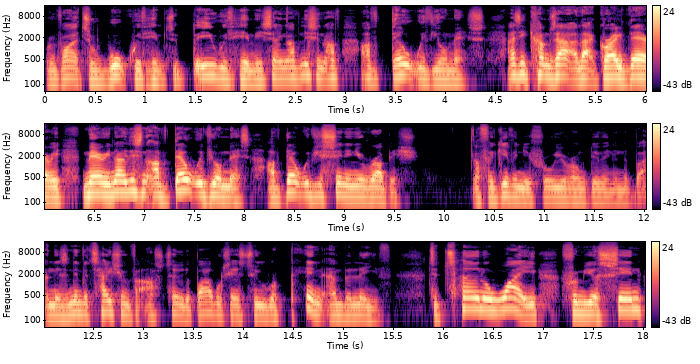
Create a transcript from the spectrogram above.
We're invited to walk with him, to be with him. He's saying, I've listened, I've I've dealt with your mess. As he comes out of that grave there, he, Mary, no, listen, I've dealt with your mess. I've dealt with your sin and your rubbish. I've forgiven you for all your wrongdoing. And, the, and there's an invitation for us too. The Bible says to repent and believe, to turn away from your sin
